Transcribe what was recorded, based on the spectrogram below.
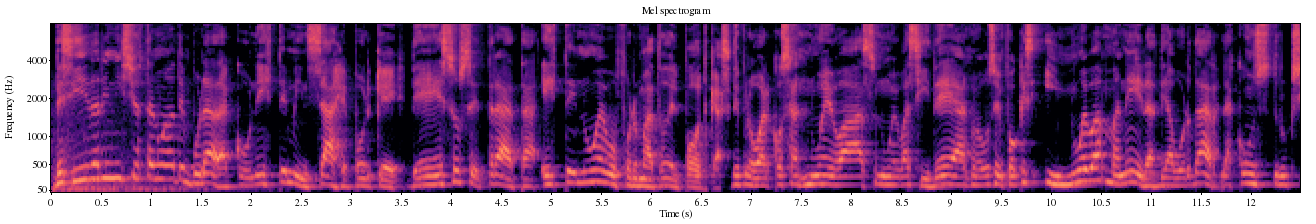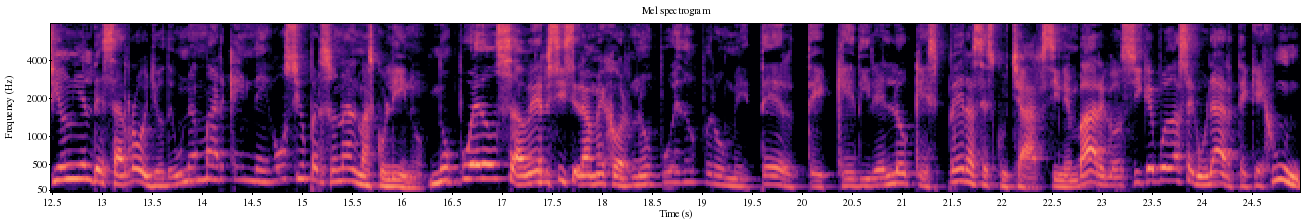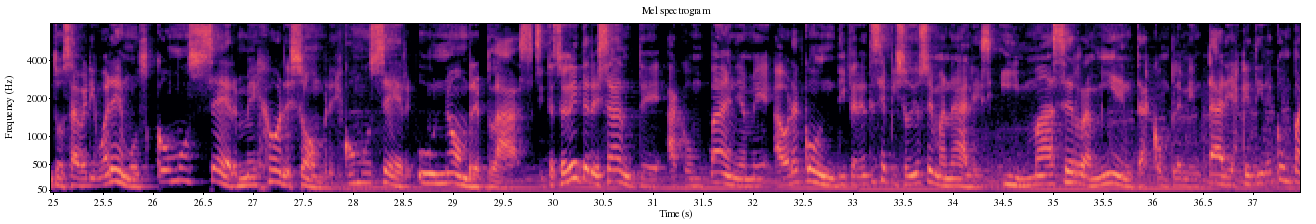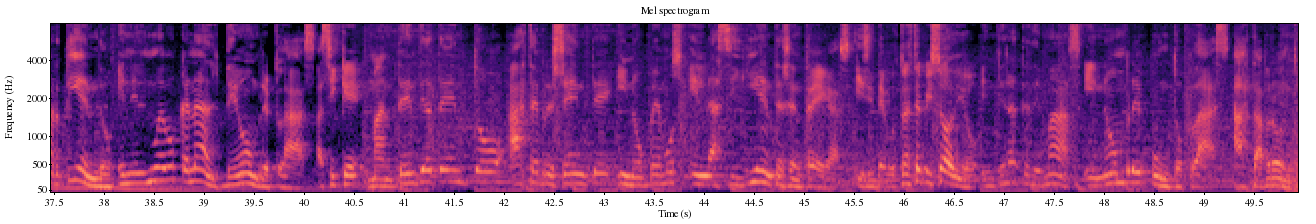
Decidí dar inicio a esta nueva temporada con este mensaje porque de eso se trata este nuevo formato del podcast, de probar cosas nuevas, nuevas ideas, nuevos enfoques y nuevas maneras de abordar la construcción y el desarrollo de una marca y negocio personal masculino. No puedo saber si será mejor, no puedo prometerte que diré lo que esperas escuchar, sin embargo, sí que puedo asegurarte que juntos averiguaremos cómo ser mejores hombres, cómo ser un hombre plus. Si te suena interesante, acompáñame ahora con diferentes episodios semanales y más herramientas complementarias que te iré compartiendo en el nuevo canal de Hombre Plus. Así que mantente atento, hasta el presente y nos vemos en las siguientes entregas. Y si te gustó este episodio, entérate de más en hombre.plus. Hasta pronto.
